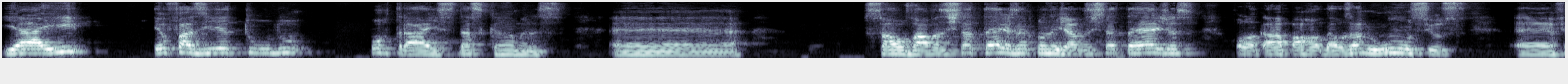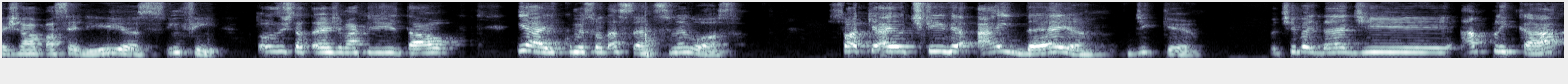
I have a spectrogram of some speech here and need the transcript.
E aí eu fazia tudo por trás das câmeras. É, salvava as estratégias, né? planejava as estratégias, colocava para rodar os anúncios, é, fechava parcerias, enfim, todas as estratégias de marketing digital. E aí começou a dar certo esse negócio. Só que aí eu tive a ideia de quê? Eu tive a ideia de aplicar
